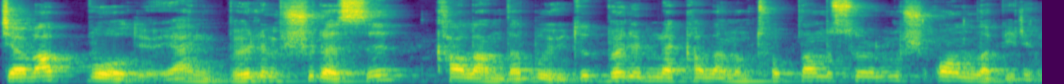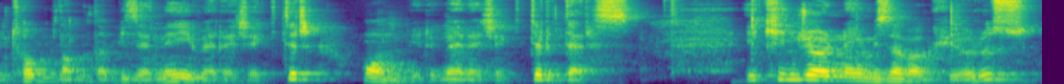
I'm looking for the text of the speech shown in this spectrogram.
Cevap bu oluyor. Yani bölüm şurası kalan da buydu. Bölümle kalanın toplamı sorulmuş. 10 ile 1'in toplamı da bize neyi verecektir? 11'i verecektir deriz. İkinci örneğimize bakıyoruz.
